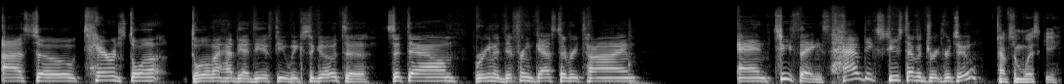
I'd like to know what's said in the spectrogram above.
Uh, so, Terrence Doyle, Doyle and I had the idea a few weeks ago to sit down, bring in a different guest every time. And two things have the excuse to have a drink or two. Have some whiskey.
